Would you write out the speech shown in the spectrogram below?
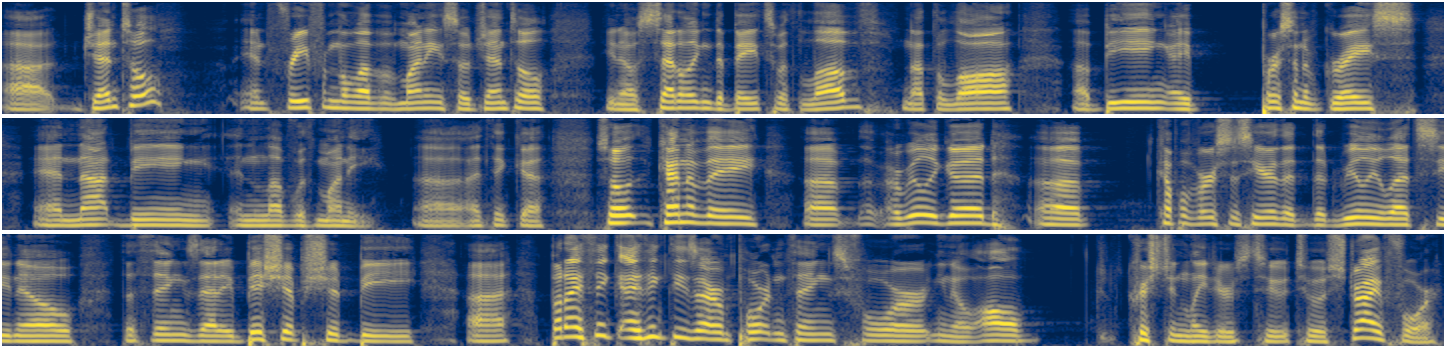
Uh, gentle and free from the love of money. So gentle, you know, settling debates with love, not the law. Uh, being a person of grace and not being in love with money. Uh, I think uh, so. Kind of a uh, a really good uh, couple verses here that, that really lets you know the things that a bishop should be. Uh, but I think I think these are important things for you know all Christian leaders to to strive for.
